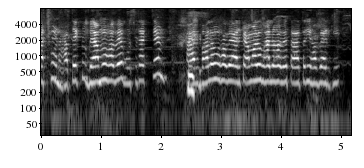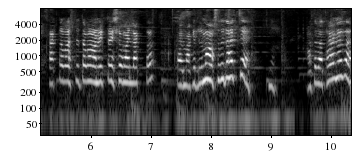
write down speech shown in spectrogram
বাছুন, হাতে একটু ব্যায়ামও হবে, বসে থাকতেন আর ভালো হবে, আর কি, আমারও ভালো হবে, তাড়াতাড়ি হবে আর কি। শাকটা বাঁচতে তো আমার অনেকটাই সময় লাগতো। তাই মাকে দিলাম অসুবিধা হচ্ছে? হাতে ব্যথা হয় না তো?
